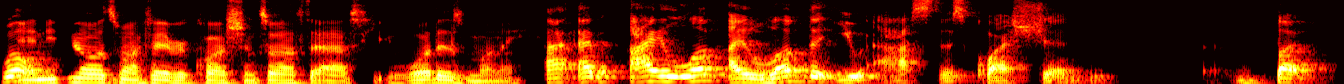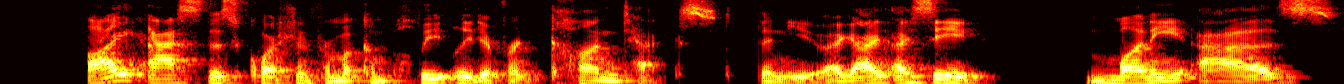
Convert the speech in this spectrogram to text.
Well, and you know it's my favorite question, so I have to ask you: What is money? I, I, I love I love that you asked this question, but I asked this question from a completely different context than you. Like I, I see money as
